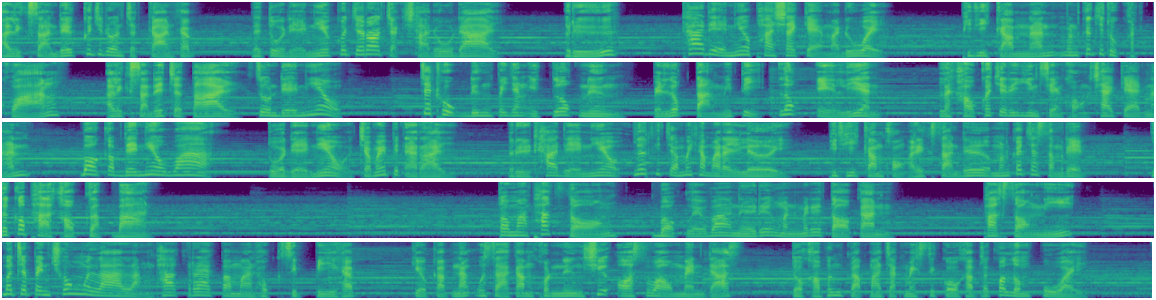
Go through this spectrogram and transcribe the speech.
อเล็กซานเดอร์ก็จะโดนจัดการครับ และตัวเดเนียลก็จะรอดจากชาโดได้ หรือถ้าเดเนียลพาชายแก่มาด้วย พิธีกรรมนั้นมันก็จะถูกขัดขวาง อเล็กซานเดอร์จะตาย ส่วนเดเนียลจะถูกดึงไปยังอีกโลกหนึ่ง เป็นโลกต่างมิติ โลกเอเลี่ยน และเขาก็จะได้ยินเสียงของชายแก่นั้น บอกกับเดเนียลว่า ตัวเดเนียลจะไม่เป็นอะไร หรือถ้าเดเนียลเลือกที่จะไม่ทำอะไรเลย พิธีกรรมของอเล็กซานเดอร์มันก็จะสำเร็จ แล้วก็พาเขากลับบ้าน ต่อมาภาค 2 บอกเลยว่าเนื้อเรื่องมันไม่ได้ต่อกัน ภาค 2 นี้ มันจะเป็นช่วงเวลาหลังภาคแรกประมาณ 60 ปีครับ เกี่ยวกับนักอุตสาหกรรมคนหนึ่งชื่อออสว l ลแมนดัสตัวเขาเพิ่งกลับมาจากเม็กซิโกครับแล้วก็ล้มป่วย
